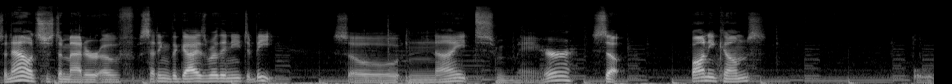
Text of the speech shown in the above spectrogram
So now it's just a matter of setting the guys where they need to be. So, Nightmare. So, Bonnie comes. Oh.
